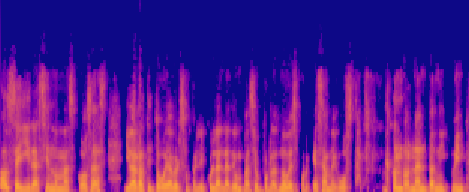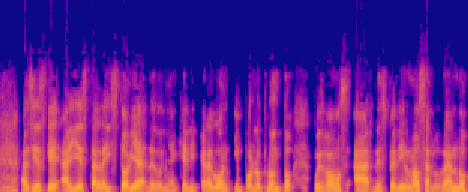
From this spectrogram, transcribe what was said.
va a seguir haciendo más cosas. Yo al ratito voy a ver su película, la de Un Paseo por las Nubes, porque esa me gusta, con don Anthony Quinn. Así es que ahí está la historia de doña Angélica Aragón y por lo pronto, pues vamos a despedirnos saludando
